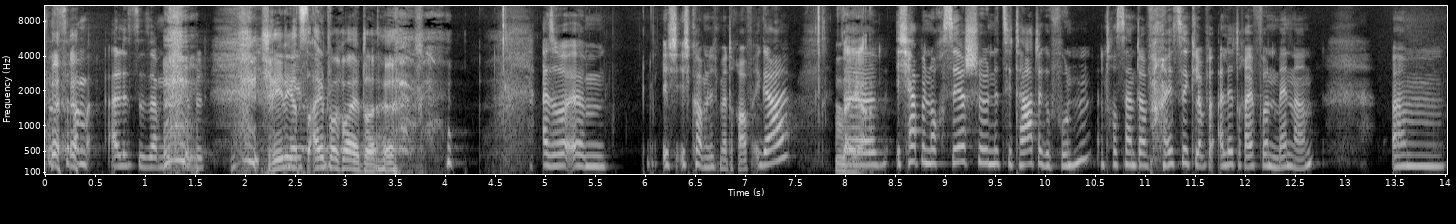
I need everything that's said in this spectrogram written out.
zusammen, alles zusammengeschnippelt. Ich rede jetzt einfach weiter. Also, ähm, ich, ich komme nicht mehr drauf. Egal. Naja. Äh, ich habe noch sehr schöne Zitate gefunden. Interessanterweise, ich glaube, alle drei von Männern. Ähm,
